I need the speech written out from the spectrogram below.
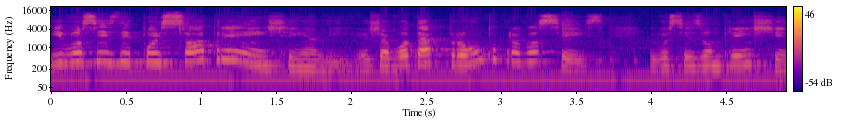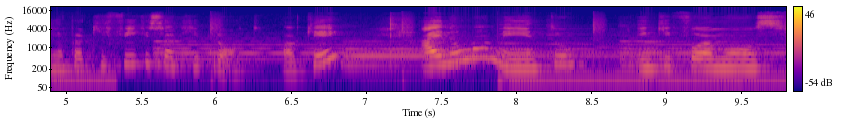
e vocês depois só preenchem ali. Eu já vou dar pronto para vocês e vocês vão preenchendo para que fique isso aqui pronto, ok? Aí no momento em que formos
